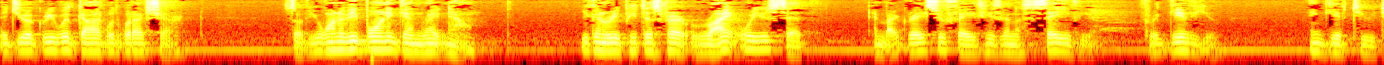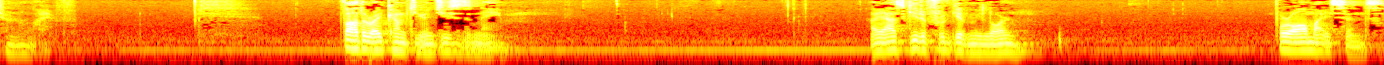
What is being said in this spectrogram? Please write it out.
Did you agree with God with what I've shared? So if you want to be born again right now, You can repeat this prayer right where you sit, and by grace through faith, He's going to save you, forgive you, and give to you eternal life. Father, I come to you in Jesus' name. I ask you to forgive me, Lord, for all my sins.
